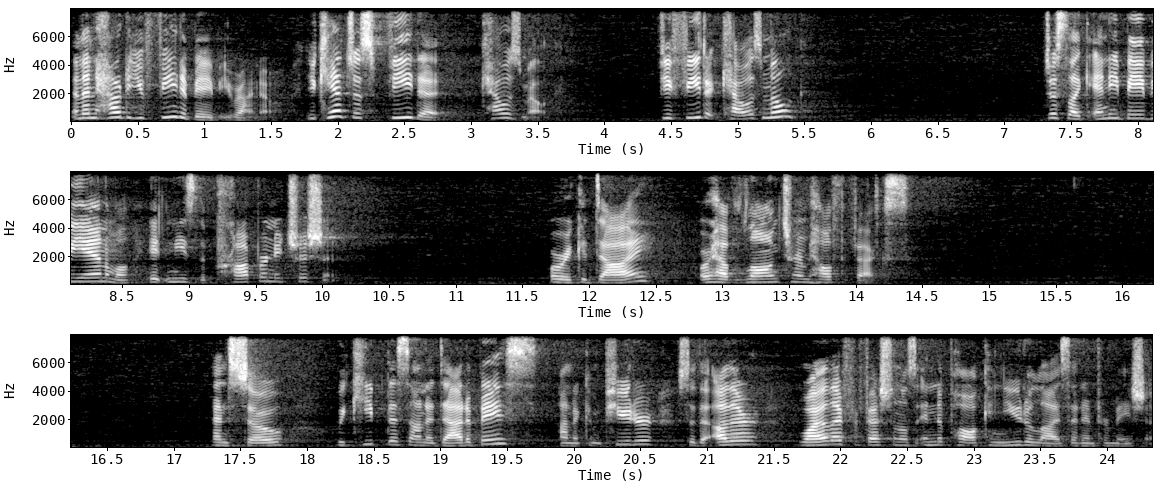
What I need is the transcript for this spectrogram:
And then how do you feed a baby rhino? You can't just feed it cow's milk. If you feed it cow's milk, just like any baby animal, it needs the proper nutrition. Or it could die or have long term health effects. And so We keep this on a database, on a computer, so that other wildlife professionals in Nepal can utilize that information.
